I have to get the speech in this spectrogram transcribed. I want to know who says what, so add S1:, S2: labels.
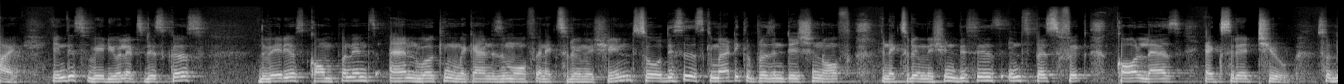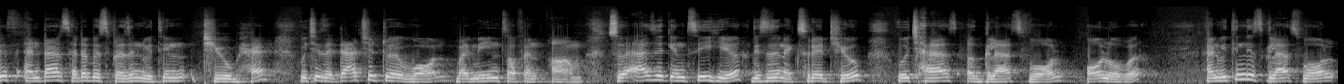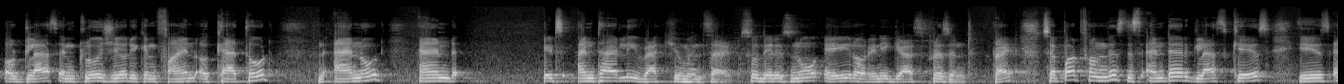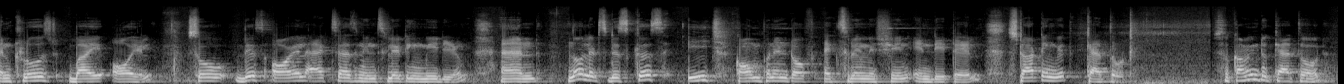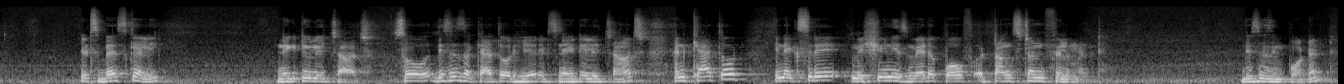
S1: Hi, in this video let's discuss the various components and working mechanism of an X-ray machine. So this is a schematic representation of an X-ray machine. This is in specific called as X-ray tube. So this entire setup is present within tube head which is attached to a wall by means of an arm. So as you can see here this is an X-ray tube which has a glass wall all over and within this glass wall or glass enclosure you can find a cathode an anode and it's entirely vacuum inside. So there is no air or any gas present right? So apart from this this entire glass case is enclosed by oil. So this oil acts as an insulating medium. And now let's discuss each component of x-ray machine in detail starting with cathode. So coming to cathode it's basically negatively charged. So this is a cathode here it's negatively charged. And cathode in x-ray machine is made up of a tungsten filament. This is important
